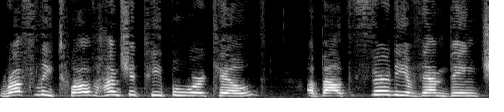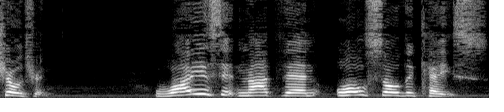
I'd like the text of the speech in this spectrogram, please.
Roughly 1,200 people were killed, about 30 of them being children. Why is it not then also the case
